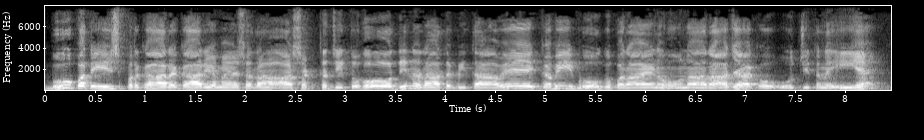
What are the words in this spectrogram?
भूपति इस प्रकार कार्य में सदा आसक्त चित हो, दिन रात बितावे, कभी भोग परायण होना राजा को उचित नहीं है।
